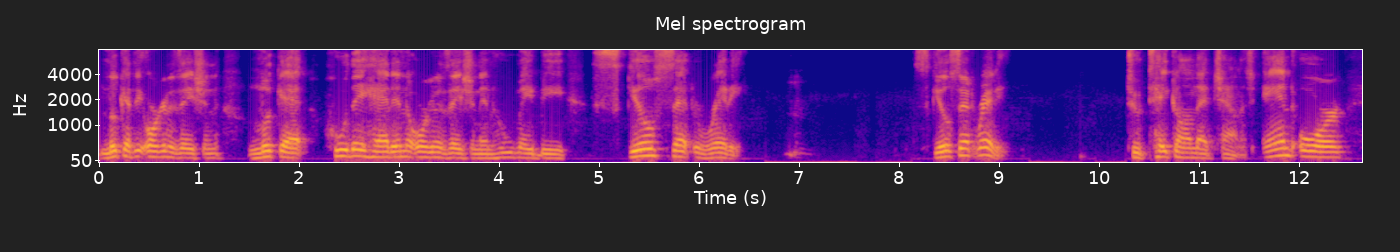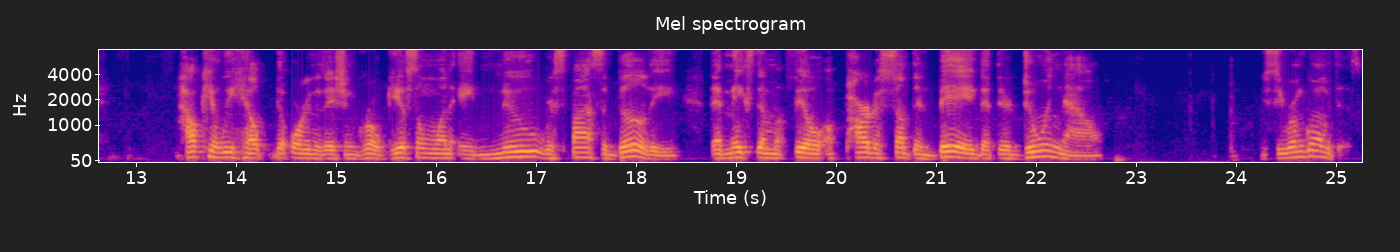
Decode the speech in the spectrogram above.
look at the organization, look at who they had in the organization and who may be skill set ready. Skill set ready to take on that challenge and or how can we help the organization grow give someone a new responsibility that makes them feel a part of something big that they're doing now. You see where I'm going with this?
